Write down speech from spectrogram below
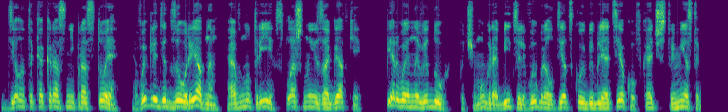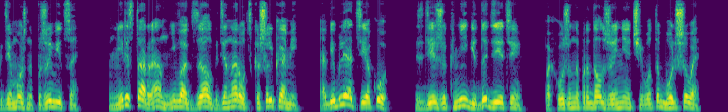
дело-то как раз непростое, выглядит заурядным, а внутри сплошные загадки. Первое на виду, почему грабитель выбрал детскую библиотеку в качестве места, где можно поживиться? Не ресторан, не вокзал, где народ с кошельками, а библиотеку. Здесь же книги да дети. Похоже на продолжение чего-то большего.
